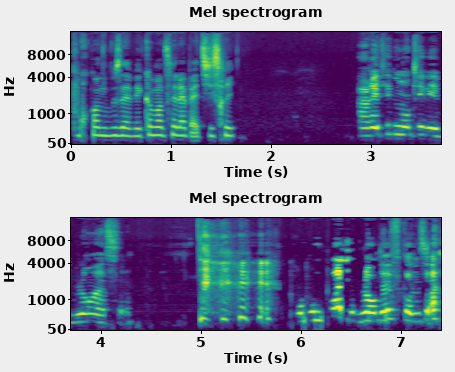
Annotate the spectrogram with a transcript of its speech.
pour quand vous avez commencé la pâtisserie? Arrêtez de monter les blancs à fond. on monte pas les blancs d'œufs comme ça.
